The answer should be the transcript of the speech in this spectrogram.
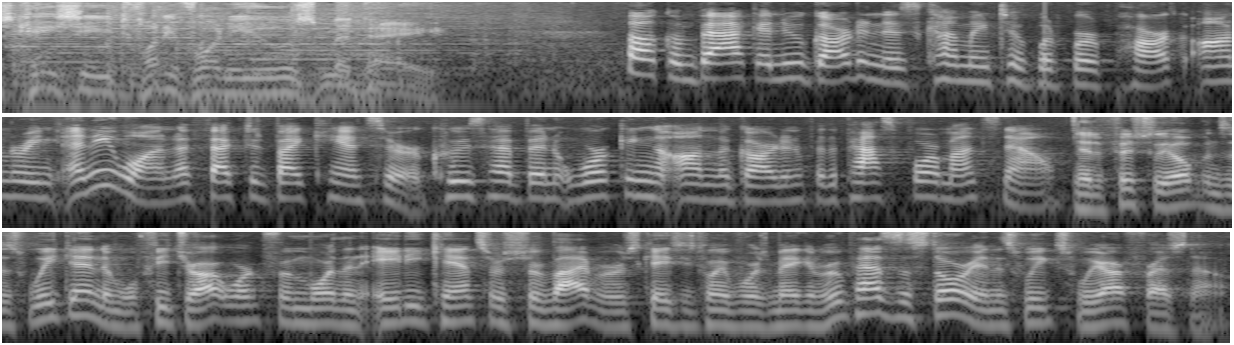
is KSEE24 News Midday. Welcome back. A new garden is coming to Woodward Park honoring anyone affected by cancer. Crews have been working on the garden for the past four months now. It officially opens this weekend and will feature artwork from more than 80 cancer survivors. KSEE24's Megan Roop has the story in this week's We Are Fresno.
